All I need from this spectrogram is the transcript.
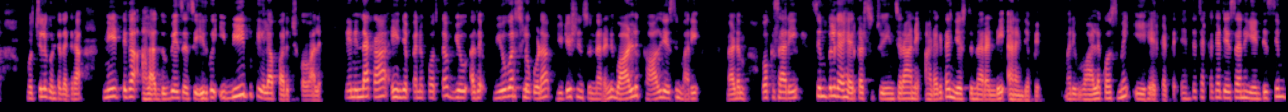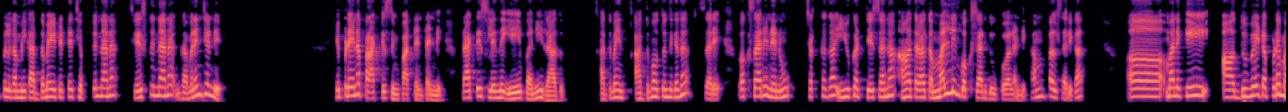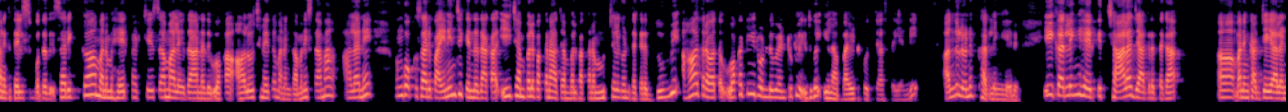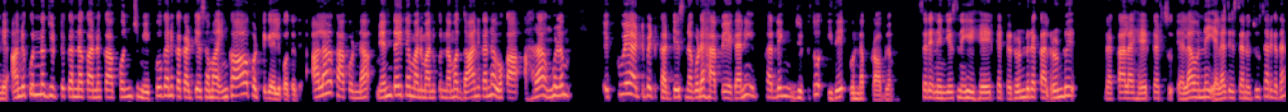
ముచ్చుల గుంట దగ్గర నీట్‌గా అలా దువ్వేసేసి ఇదిగో ఈ వీపుకి ఇలా పరుచుకోవాలి. నేను ఇందాక ఏం చెప్పాను కొత్త వ్యూ అదే వ్యూవర్స్‌లో కూడా బ్యూటీషియన్స్ ఉన్నారండి. వాళ్ళు కాల్ చేసి మరి మేడం ఒకసారి సింపుల్‌గా హెయిర్ కట్స్ చూయించరా అని అడగటం చేస్తున్నారండి అని చెప్పి. మరి వాళ్ళ కోసమే ఈ హెయిర్ కట్. ఎంత చక్కగా చేశాను ఏంటి సింపుల్‌గా మీకు అర్థమయ్యేటట్టే చెప్తున్నానా? చేస్తున్నానా? గమనించండి. ఎప్పుడైనా ప్రాక్టీస్ ఇంపార్టెంట్ అండి. ప్రాక్టీస్ లేనిదే ఏ పని రాదు. అర్థమై అర్థమవుతుంది కదా! సరే. ఒకసారి నేను చక్కగా యూ కట్ చేశానా, ఆ తర్వాత మళ్ళీ ఇంకొకసారి దువ్వుకోవాలండి కంపల్సరిగా మనకి ఆ దువ్వేటప్పుడే మనకు తెలిసిపోతది. సరిగ్గా మనం హెయిర్ కట్ చేసామా లేదా అన్నది ఒక ఆలోచన అయితే మనం గమనిస్తామా, అలానే ఇంకొకసారి పైనుంచి కింద దాకా ఈ చెంపల పక్కన, ఆ చెంపల పక్కన ముచ్చెల దగ్గర దువ్వి ఆ తర్వాత 1, 2 వెంట్రుకలు ఇదిగో ఇలా బయటకు వచ్చేస్తాయండి అందులోని కర్లింగ్ హెయిర్. ఈ కర్లింగ్ హెయిర్‌కి చాలా జాగ్రత్తగా మనం కట్ చేయాలండి. అనుకున్న జుట్టు కన్నా కనుక కొంచెం ఎక్కువ కనుక కట్ చేసామా ఇంకా పొట్టిగా వెళ్ళిపోతుంది అలా కాకుండా ఎంతైతే మనం అనుకున్నామో దానికన్నా ఒక అర అంగుళం ఎక్కువే అట్టిపెట్టి కట్ చేసినా కూడా హ్యాపీయే కానీ కర్లింగ్ జుట్టుతో ఇదే ఉన్న ప్రాబ్లం సరే నేను చేసిన ఈ హెయిర్ కట్ రెండు రకాల రెండు రకాల హెయిర్ కట్స్ ఎలా ఉన్నాయి, ఎలా చేశానో చూసారు కదా!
